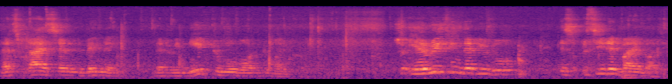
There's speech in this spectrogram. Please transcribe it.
That's what I said in the beginning, that we need to move on to micro. So everything that you do is preceded by a logic,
